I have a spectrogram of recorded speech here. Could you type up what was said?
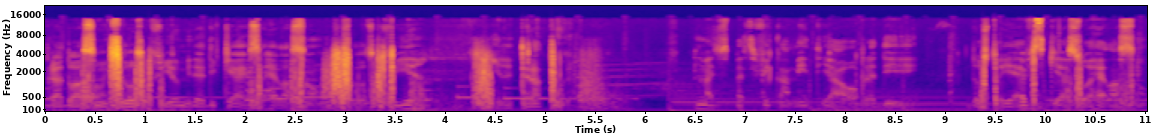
graduação em filosofia, eu me dediquei a essa relação filosofia e literatura, mais especificamente a obra de Dostoiévski a sua relação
